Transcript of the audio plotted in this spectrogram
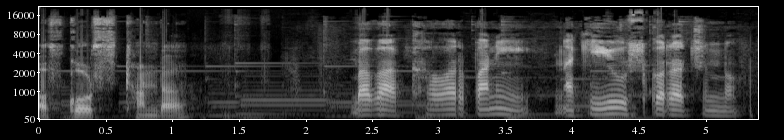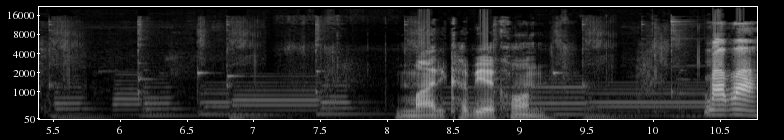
অফকোর্স ঠান্ডা। বাবা খাওয়ার পানি নাকি ইউজ করার জন্য? মার খাবি এখন? বাবা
